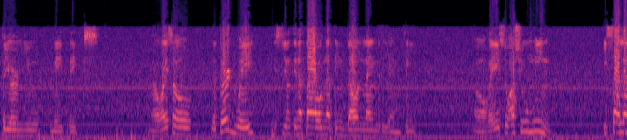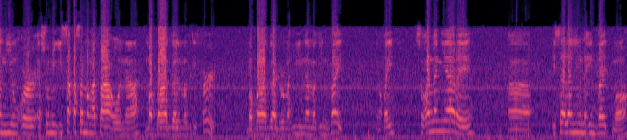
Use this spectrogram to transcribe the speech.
to your new matrix. Okay, so the third way is yung tinatawag nating downline reentry. Okay? So, assuming isa lang yung, or assuming isa ka sa mga tao na mabagal mag-refer, mabagal or mahina mag-invite. Okay? So, anong nangyari, uh, isa lang yung na-invite mo,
